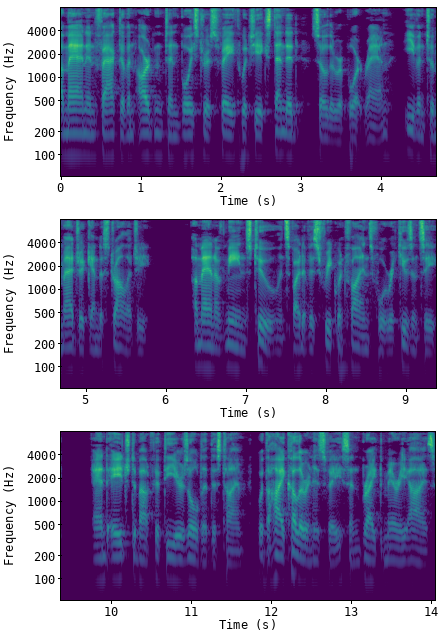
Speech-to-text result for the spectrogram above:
a man, in fact, of an ardent and boisterous faith which he extended, so the report ran, even to magic and astrology. A man of means, too, in spite of his frequent fines for recusancy, and aged about fifty years old at this time, with a high color in his face and bright, merry eyes.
